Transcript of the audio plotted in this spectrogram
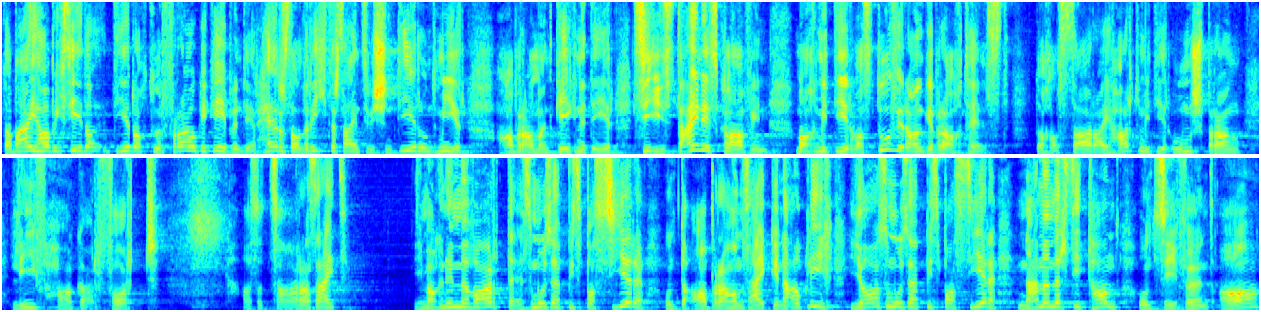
Dabei habe ich sie dir doch zur Frau gegeben. Der Herr soll Richter sein zwischen dir und mir. Abraham entgegnete ihr, sie ist deine Sklavin. Mach mit ihr, was du für angebracht hältst. Doch als Sarai hart mit ihr umsprang, lief Hagar fort. Also Sarah sagt, ich mag nicht mehr warten, es muss etwas passieren. Und der Abraham sagt genau gleich, ja, es muss etwas passieren, nehmen wir sie in die Hand. Und sie fangen an,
